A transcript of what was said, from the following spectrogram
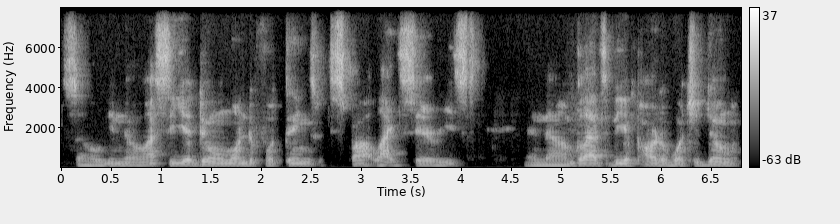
So, you know, I see you're doing wonderful things with the Spotlight series, and uh, I'm glad to be a part of what you're doing.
